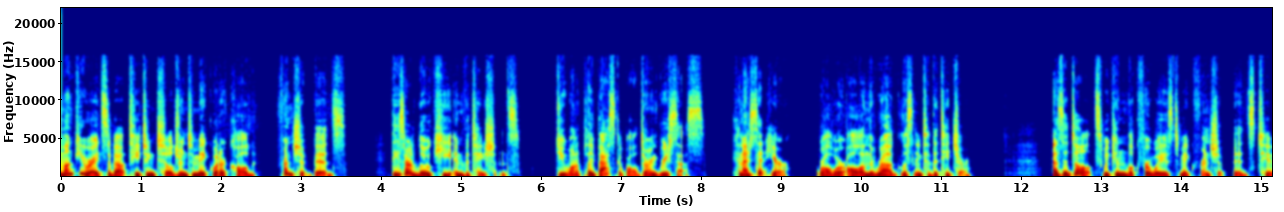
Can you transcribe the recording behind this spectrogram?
Monke writes about teaching children to make what are called friendship bids. These are low key invitations. Do you want to play basketball during recess? Can I sit here while we're all on the rug listening to the teacher? As adults, we can look for ways to make friendship bids too.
